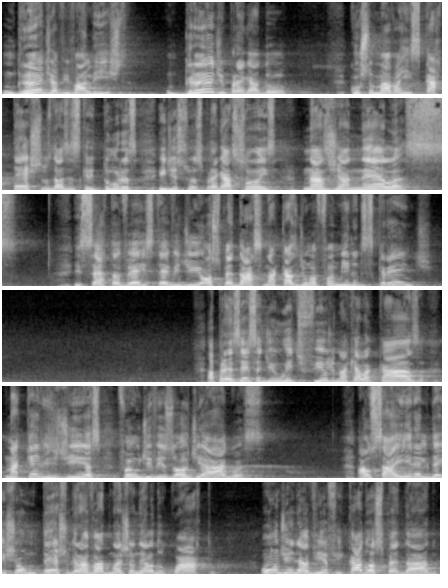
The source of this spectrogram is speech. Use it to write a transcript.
um grande avivalista, um grande pregador, costumava riscar textos das Escrituras e de suas pregações nas janelas. E certa vez teve de hospedar-se na casa de uma família descrente. A presença de Whitfield naquela casa, naqueles dias, foi um divisor de águas. Ao sair, ele deixou um texto gravado na janela do quarto, onde ele havia ficado hospedado.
